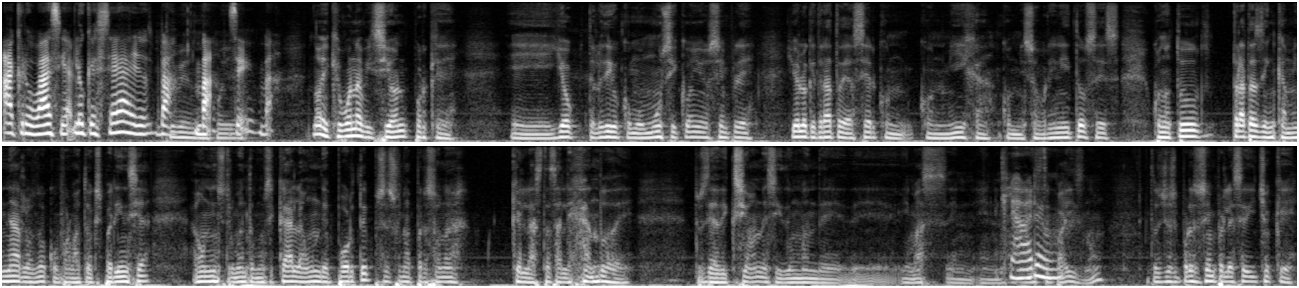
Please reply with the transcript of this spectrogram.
acrobacia, lo que sea, ellos, va, va, sí, va. No, y qué buena visión, porque eh, yo te lo digo como músico, yo siempre, yo lo que trato de hacer con, con mi hija, con mis sobrinitos, es cuando tú tratas de encaminarlos, ¿no? Conforme a tu experiencia, a un instrumento musical, a un deporte, pues es una persona que la estás alejando de, pues, de adicciones y de un de, y más en, este país, ¿no? Entonces yo por eso siempre les he dicho que,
